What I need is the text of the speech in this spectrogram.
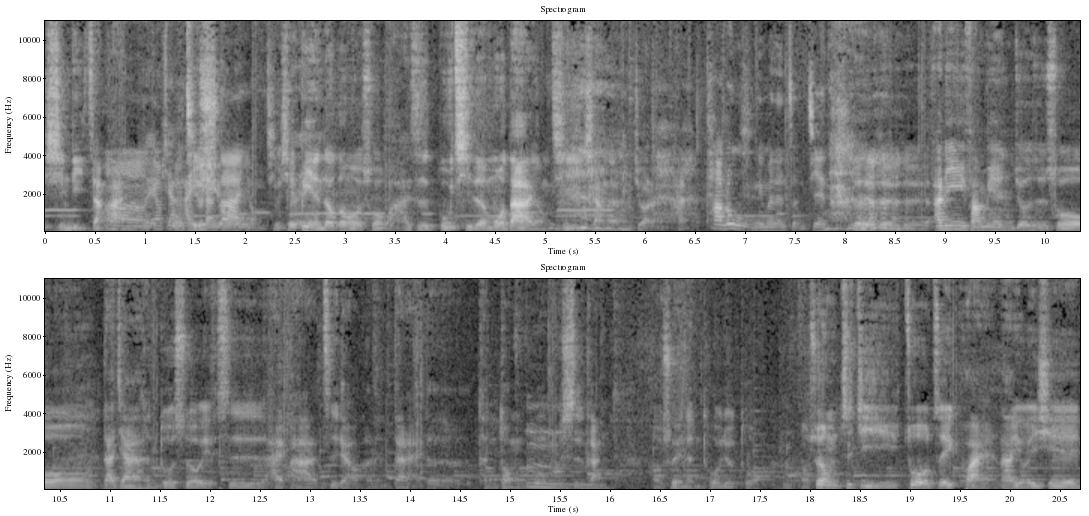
心理障碍。嗯，要鼓对比较害起很大的勇气，有些病人都跟我说，哇，还是鼓起了莫大的勇气，想了很久来看。踏入你们的诊间。对对对，啊，另一方面就是说，大家很多时候也是害怕治疗可能带来的疼痛或不适感，哦，所以能拖就拖。哦，所以我们自己做这一块，那有一些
